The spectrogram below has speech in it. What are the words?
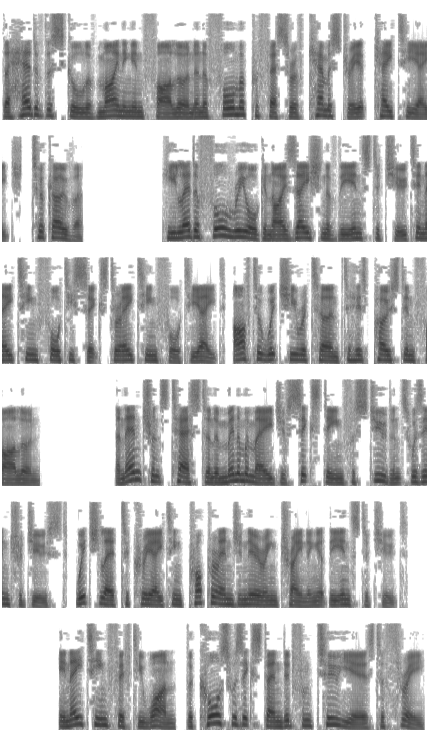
the head of the School of Mining in Falun and a former professor of chemistry at KTH, took over. He led a full reorganization of the institute in 1846–1848, after which he returned to his post in Falun. An entrance test and a minimum age of 16 for students was introduced, which led to creating proper engineering training at the institute. In 1851, the course was extended from two years to three.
